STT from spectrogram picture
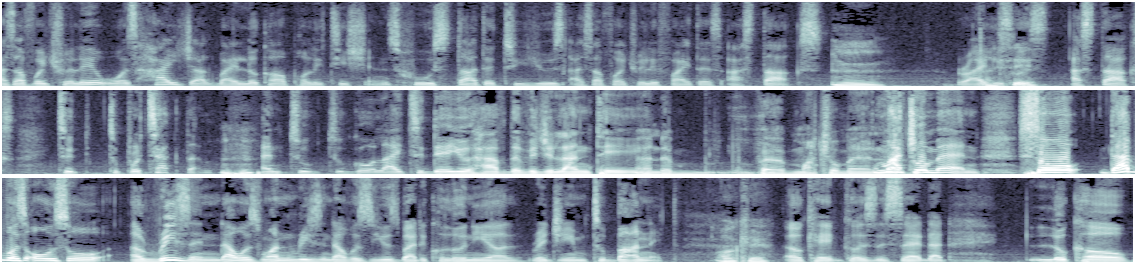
Asafo was hijacked by local politicians who started to use Asafo fighters as thugs Mm. Right? I see. because as thugs to to protect them Mhm. and to to go like today you have the vigilante And the, the macho man. macho man. So that was also a reason. That was one reason that was used by the colonial regime to ban it. okay. Okay, because they said that local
